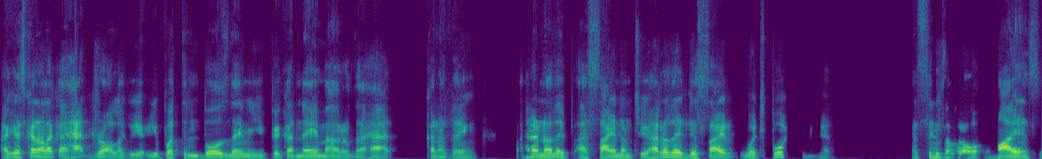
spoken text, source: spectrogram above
I guess kind of like a hat draw, like you, you put the bull's name and you pick a name out of the hat kind of thing. I don't know they assigned them to you. How do they decide which bull you get? That seems a little biased.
